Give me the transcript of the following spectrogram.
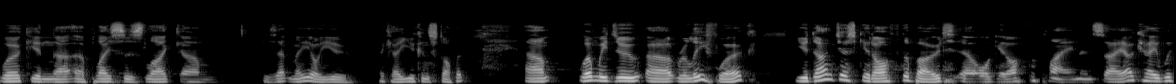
work in uh, uh, places like, um, is that me or you? Okay, you can stop it. Um, when we do uh, relief work, you don't just get off the boat uh, or get off the plane and say, okay, we,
